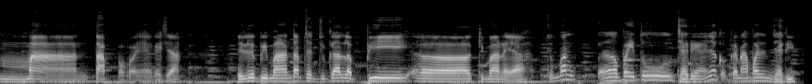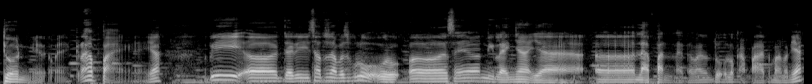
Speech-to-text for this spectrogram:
mantap pokoknya guys ya jadi lebih mantap dan juga lebih uh, gimana ya cuman apa itu jaringannya kok kenapa jadi down ya kenapa ya, ya? tapi uh, dari 1 sampai 10 uh, saya nilainya ya uh, 8 nah, teman untuk lo kapal teman-teman ya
